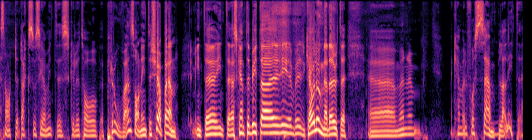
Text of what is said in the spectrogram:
snart dags att se om vi inte skulle ta och prova en sån, inte köpa en. Inte, inte, jag ska inte byta, du kan vara lugna där ute. Uh, men man kan väl få sampla lite.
